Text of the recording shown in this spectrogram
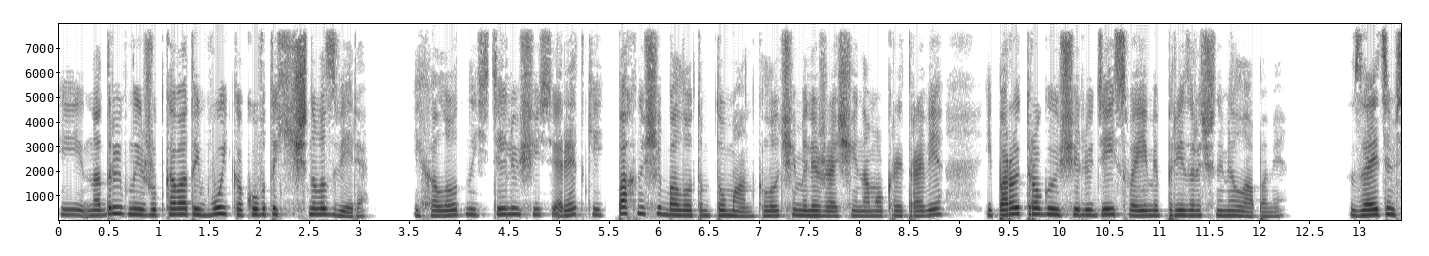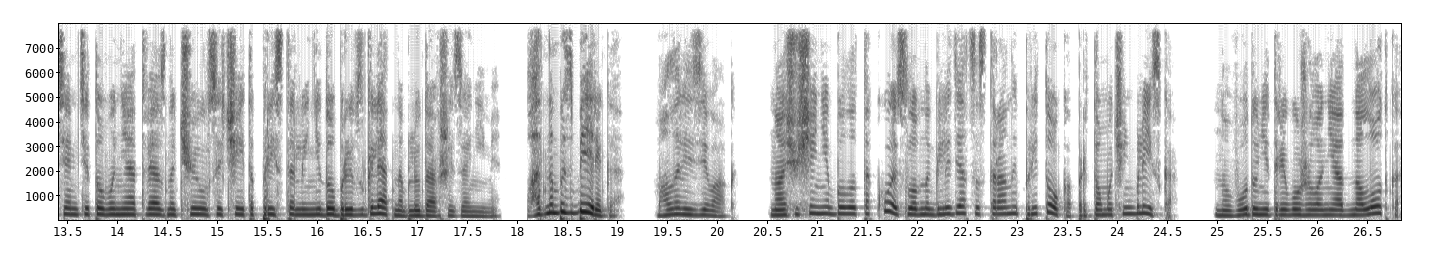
и надрывный жутковатый вой какого-то хищного зверя и холодный, стелющийся, редкий, пахнущий болотом туман, клочьями лежащий на мокрой траве и порой трогающий людей своими призрачными лапами. За этим всем Титову неотвязно чуялся чей-то пристальный недобрый взгляд, наблюдавший за ними. Ладно бы с берега, мало ли зевак. Но ощущение было такое, словно глядят со стороны притока, притом очень близко. Но воду не тревожила ни одна лодка,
